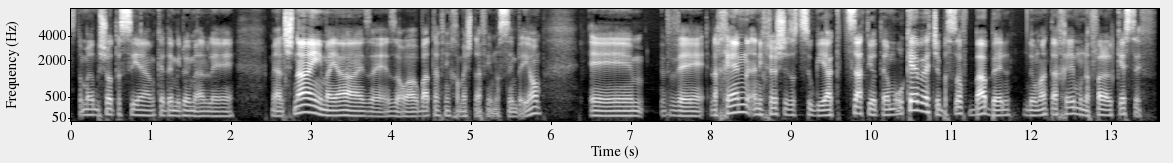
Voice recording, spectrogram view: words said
זאת אומרת, בשעות השיא היה מקדם מילוי מעל, מעל שניים, היה איזה אזור 4,000-5,000 נוסעים ביום. אמ, ולכן אני חושב שזאת סוגיה קצת יותר מורכבת, שבסוף באבל, לעומת האחרים, הוא נפל על כסף.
